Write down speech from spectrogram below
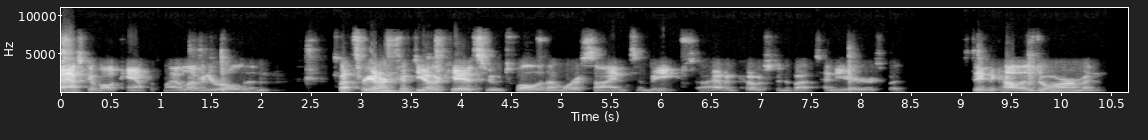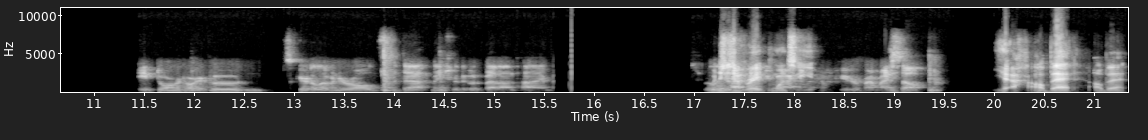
basketball camp with my 11 year old and about 350 other kids who 12 of them were assigned to me. So I haven't coached in about 10 years, but stayed in the college dorm and ate dormitory food and scared 11 year olds to death, made sure they go to bed on time. Really Which is great once a the computer by myself. Yeah, I'll bet. I'll bet.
